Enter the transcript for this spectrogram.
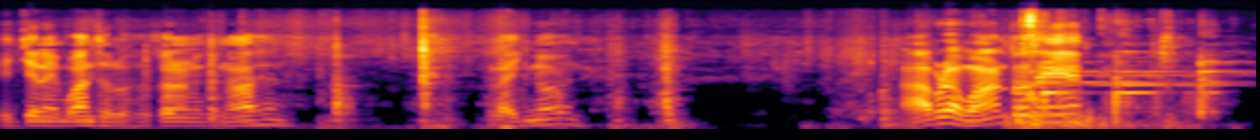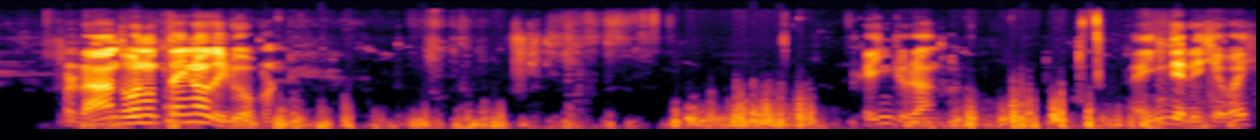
અત્યારે બાંધેલો છે કારણ કે ના છે ને. લાગી ન આવે ને. આપણે વાણ તો છે પણ રાંધવાનું ત્યાં ન દઈડું આપણને. કઈ ગયું રાંધવાનું? અહીં છે ભાઈ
